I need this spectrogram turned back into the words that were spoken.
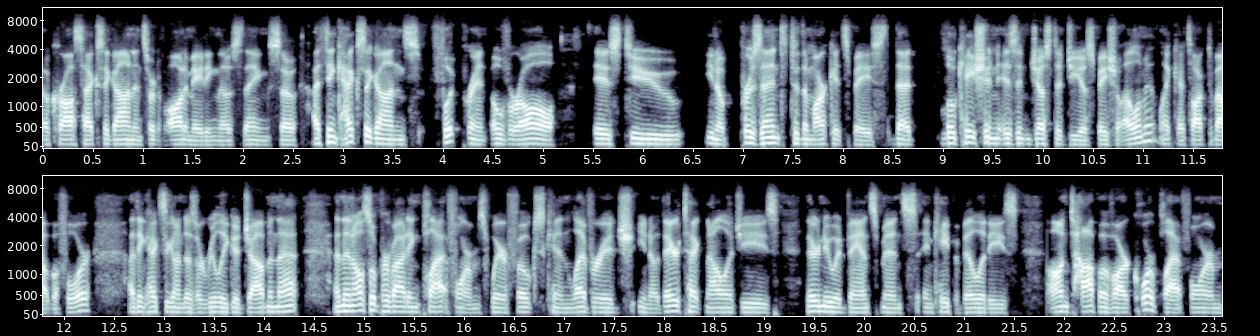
across Hexagon and sort of automating those things. So I think Hexagon's footprint overall is to you know present to the market space that location isn't just a geospatial element like i talked about before. I think hexagon does a really good job in that. And then also providing platforms where folks can leverage you know their technologies their new advancements and capabilities on top of our core platform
